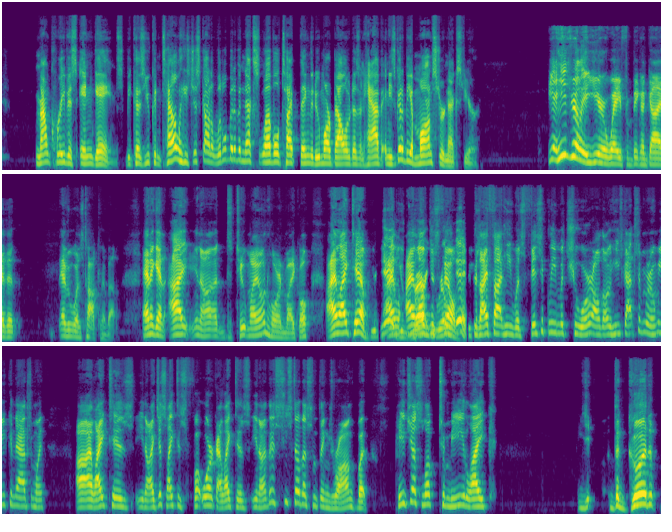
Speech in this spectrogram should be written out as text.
Mount Krivas in games because you can tell he's just got a little bit of a next level type thing that Oumar Ballo doesn't have, and he's going to be a monster next year. Yeah, he's really a year away from being a guy that everyone's talking about. And again, I, you know, uh, to toot my own horn, Michael, I liked him. I, I loved his really film did. because I thought he was physically mature, although he's got some room. He can add some weight. Uh, I liked his, you know, I just liked his footwork. I liked his, you know, this he still does some things wrong, but he just looked to me like the good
